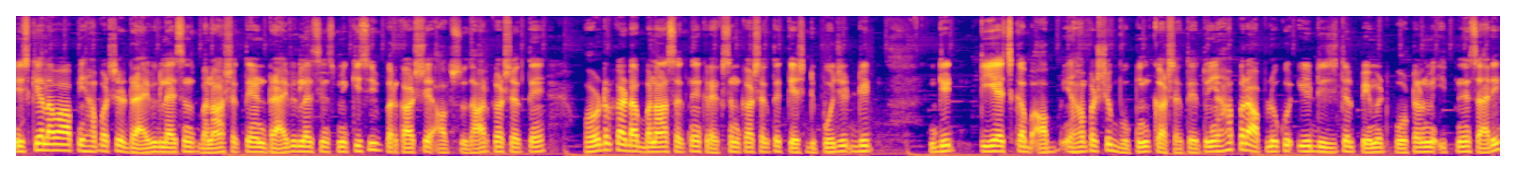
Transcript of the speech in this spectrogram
इसके अलावा आप यहाँ पर से ड्राइविंग लाइसेंस बना सकते हैं। ड्राइविंग लाइसेंस में किसी भी प्रकार से आप सुधार कर सकते हैं। वोटर कार्ड आप बना सकते हैं, करेक्शन कर सकते हैं, कैश डिपॉजिट डिट डिट टी एच का आप यहाँ पर से बुकिंग कर सकते हैं। तो यहाँ पर आप लोग को ई डिजिटल पेमेंट पोर्टल में इतने सारे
